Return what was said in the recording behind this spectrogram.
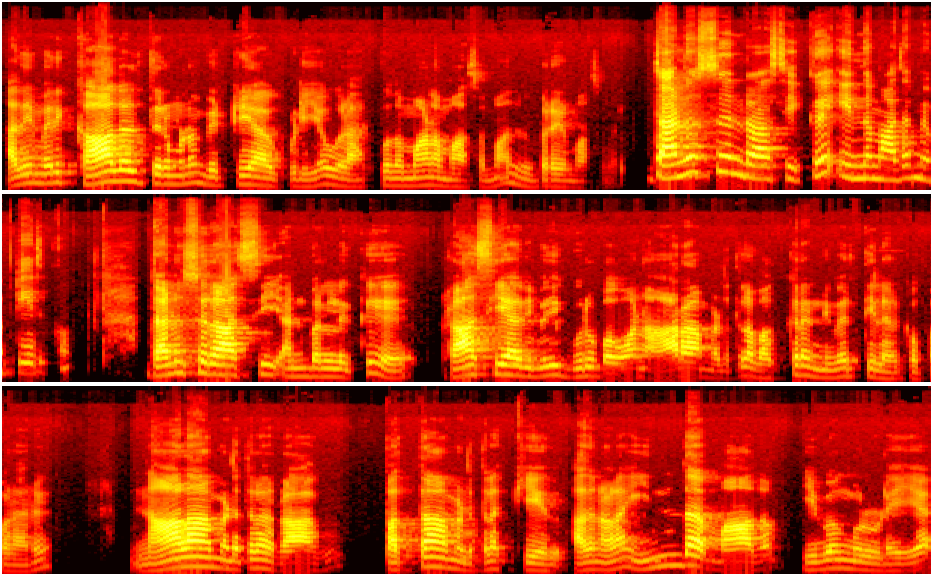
அதே மாதிரி காதல் திருமணம் வெற்றியாகக்கூடிய ஒரு அற்புதமான மாசமா அது பிப்ரவரி மாசம் தனுசு ராசிக்கு இந்த மாதம் எப்படி இருக்கும்? தனுசு ராசி அன்பர்களுக்கு ராசியாதிபதி குரு பகவான் ஆறாம் இடத்துல வக்கர நிவர்த்தியில இருக்க போறாரு. நாலாம் இடத்துல ராகு பத்தாம் இடத்துல கேது. அதனால இந்த மாதம் இவங்களுடைய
